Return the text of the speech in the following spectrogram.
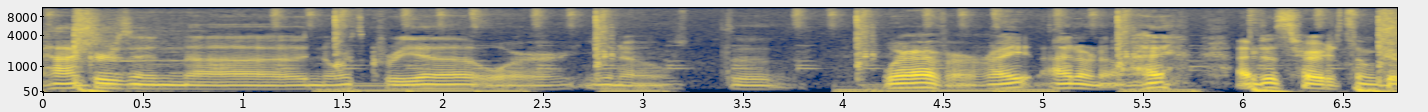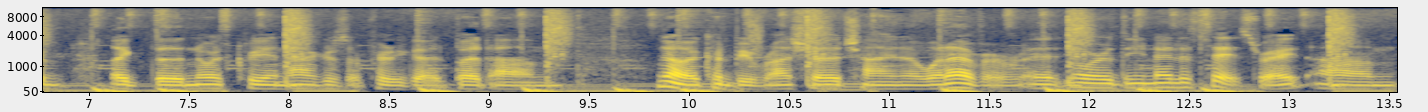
hackers in uh, North Korea or you know the wherever, right? I don't know. I I've just heard some good, like the North Korean hackers are pretty good, but um, no, it could be Russia, China, whatever, or the United States, right? Um,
